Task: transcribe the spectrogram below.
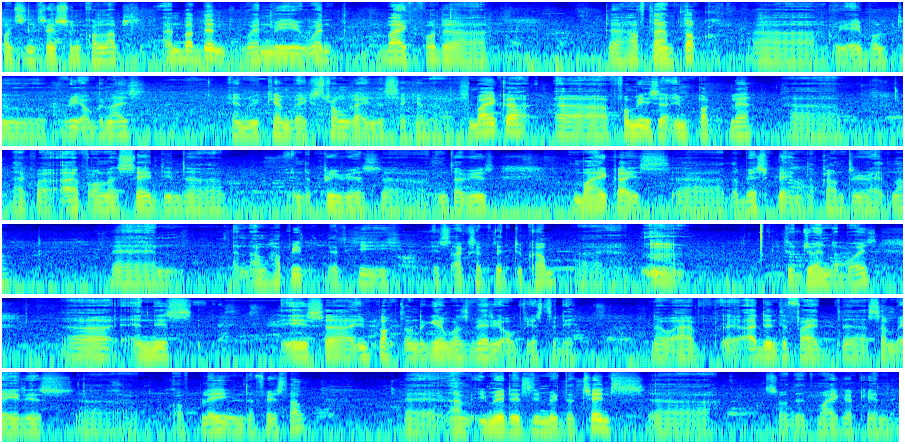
concentration collapse. And but then when we went back for the the halftime talk, uh, we were able to reorganize and we came back stronger in the second half. Micah, uh, for me, is an impact player. Uh, like I've always said in the in the previous uh, interviews, Micah is uh, the best player in the country right now. and and I'm happy that he is accepted to come uh, to join the boys. Uh, and his his uh, impact on the game was very obvious today. I've uh, identified uh, some areas uh, of play in the first half, and I immediately make the change so that Micah can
